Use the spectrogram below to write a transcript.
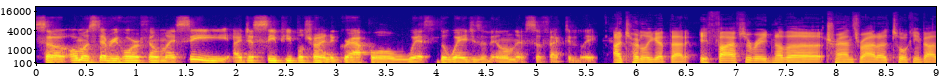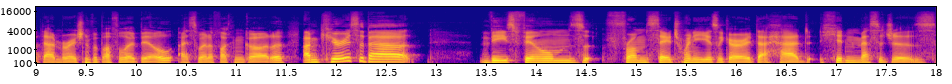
So almost every horror film I see, I just see people trying to grapple with the wages of illness effectively. I totally get that. If I have to read another trans writer talking about the admiration for Buffalo Bill, I swear to fucking God. I'm curious about these films from say 20 years ago that had hidden messages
